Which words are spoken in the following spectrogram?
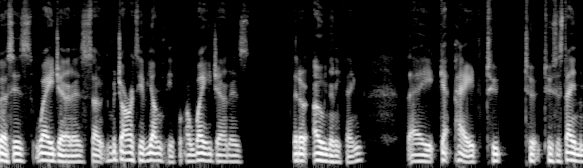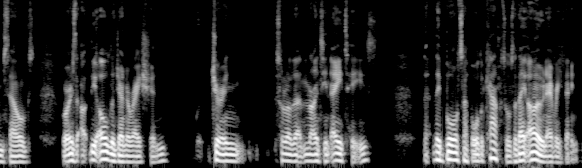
versus wage earners. So the majority of young people are wage earners. They don't own anything. They get paid to to to sustain themselves. Whereas uh, the older generation, during sort of the 1980s, they bought up all the capital, so they own everything.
